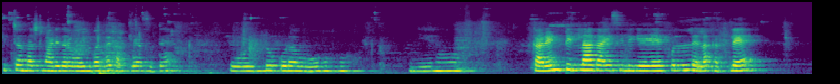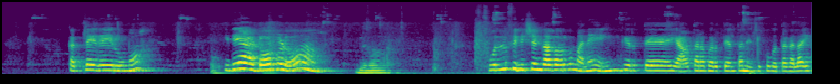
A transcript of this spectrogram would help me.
ಕಿಚನ್ದಷ್ಟು ಮಾಡಿದ್ದಾರೆ. ಓ ಇಲ್ಲಿ ಬಂದರೆ ಕತ್ಲೆ ಅನಿಸುತ್ತೆ. ಓ ಇಲ್ಲೂ ಕೂಡ ಓ ಏನು? ಕರೆಂಟ್ ಇಲ್ಲ ಗಾಯ್ಸ್ ಇಲ್ಲಿಗೆ. ಫುಲ್ ಎಲ್ಲ ಕತ್ಲೆ. ಕತ್ಲೆ ಇದೆ ಈ ರೂಮು ಇದೇ ಆ ಡೋರ್ಗಳು ಫುಲ್ ಫಿನಿಶಿಂಗ್ ಆಗೋವರೆಗೂ ಮನೆ ಹೆಂಗಿರುತ್ತೆ ಯಾವ ಥರ ಬರುತ್ತೆ ಅಂತ ನಿಜಕ್ಕೂ ಗೊತ್ತಾಗಲ್ಲ. ಈಗ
